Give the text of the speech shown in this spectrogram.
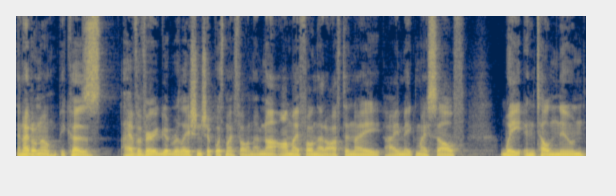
and I don't know because I have a very good relationship with my phone. I'm not on my phone that often. I I make myself wait until noon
